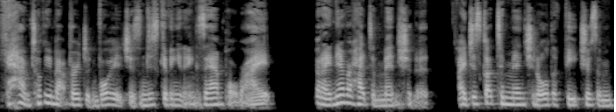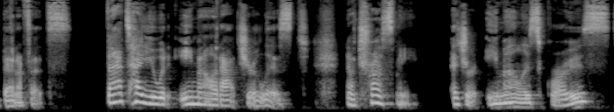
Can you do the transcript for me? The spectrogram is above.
Yeah i'm talking about virgin voyages. I'm just giving an example right? But i never had to mention it. I just got to mention all the features and benefits that's how you would email it out to your list. Now, trust me, as your email list grows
